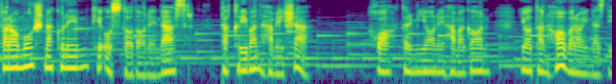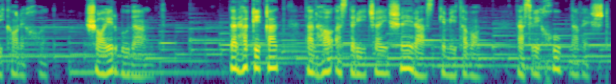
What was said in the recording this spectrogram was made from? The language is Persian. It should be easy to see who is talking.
Speaker 1: فراموش نکنیم که استادان نصر تقریبا همیشه خواه در میان همگان یا تنها برای نزدیکان خود شاعر بودند. در حقیقت تنها از دریچه شعر است که می‌توان نصری خوب نوشت.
